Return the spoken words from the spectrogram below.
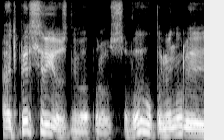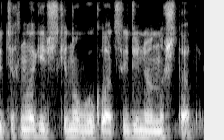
А теперь серьезный вопрос. Вы упомянули технологически новый уклад Соединенных Штатов.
